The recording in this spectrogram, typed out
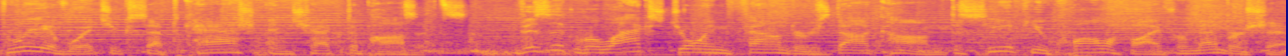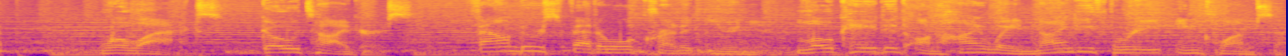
three of which accept cash and check deposits. Visit relaxjoinfounders.com to see if you qualify for membership. Relax. Go Tigers. Founders Federal Credit Union, located on Highway 93 in Clemson.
